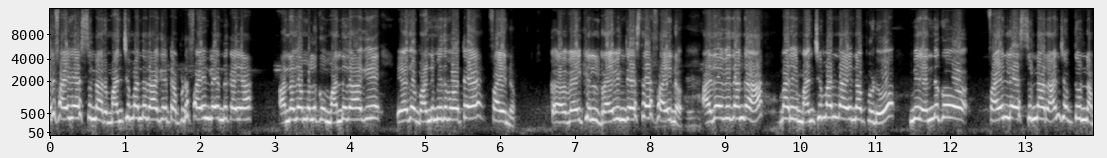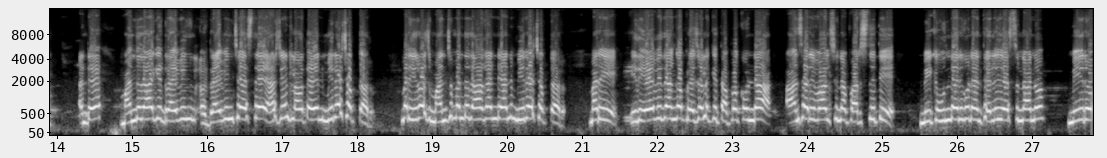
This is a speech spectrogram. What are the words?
మరి ఫైన్ వేస్తున్నారు. మంచి మందు తాగేటప్పుడు ఫైన్లు ఎందుకయ్యా? అన్నదమ్ములకు మందు తాగి ఏదో బండి మీద పోతే ఫైన్. వెహికల్ డ్రైవింగ్ చేస్తే ఫైన్ అదే విధంగా మరి మంచి మంది అయినప్పుడు మీరు ఎందుకు ఫైన్లు వేస్తున్నారు అని చెప్తున్నాం. అంటే మందు తాగి డ్రైవింగ్ డ్రైవింగ్ చేస్తే యాక్సిడెంట్లు అవుతాయని మీరే చెప్తారు. మరి ఈరోజు మంచి మందు తాగండి అని మీరే చెప్తారు. మరి ఇది ఏ విధంగా ప్రజలకి తప్పకుండా ఆన్సర్ ఇవ్వాల్సిన పరిస్థితి మీకు ఉందని కూడా నేను తెలియజేస్తున్నాను. మీరు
